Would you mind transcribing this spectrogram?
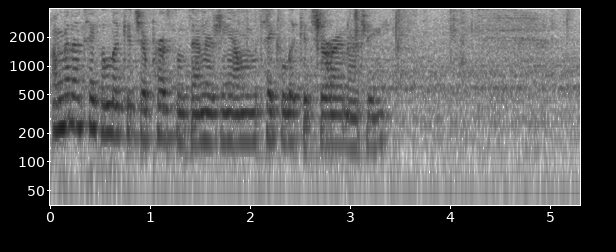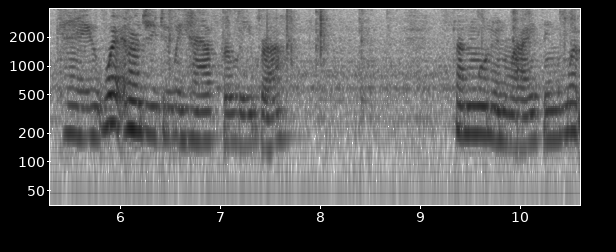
I'm going to take a look at your person's energy. I'm going to take a look at your energy. Okay, what energy do we have for Libra? Sun, Moon, and Rising. What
